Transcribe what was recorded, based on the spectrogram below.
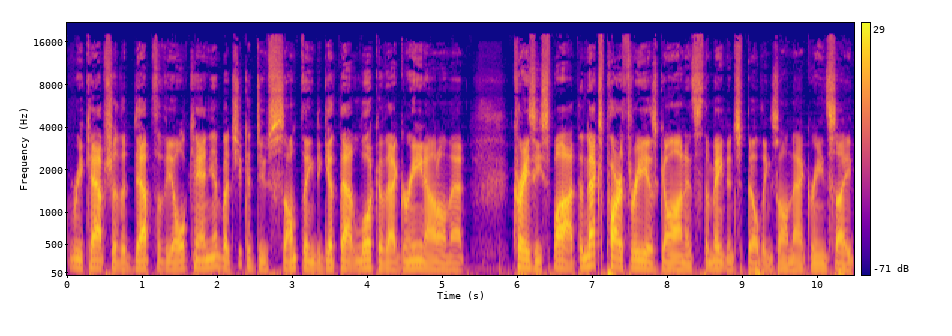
recapture the depth of the old canyon, but you could do something to get that look of that green out on that crazy spot. The next par 3 is gone. It's the maintenance buildings on that green site.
